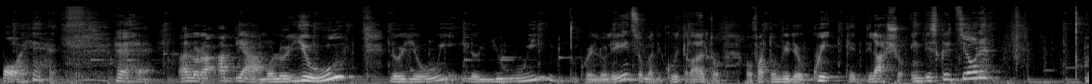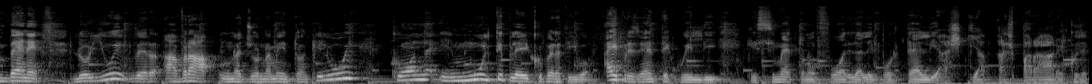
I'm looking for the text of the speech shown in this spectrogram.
poi Eh, allora abbiamo lo Yu, lo Yui, lo Yui, quello lì, insomma, di cui tra l'altro ho fatto un video qui che ti lascio in descrizione. Bene, lo Yui avrà un aggiornamento anche lui con il multiplayer cooperativo. Hai presente quelli che si mettono fuori dalle portelli a, schia- a sparare così?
